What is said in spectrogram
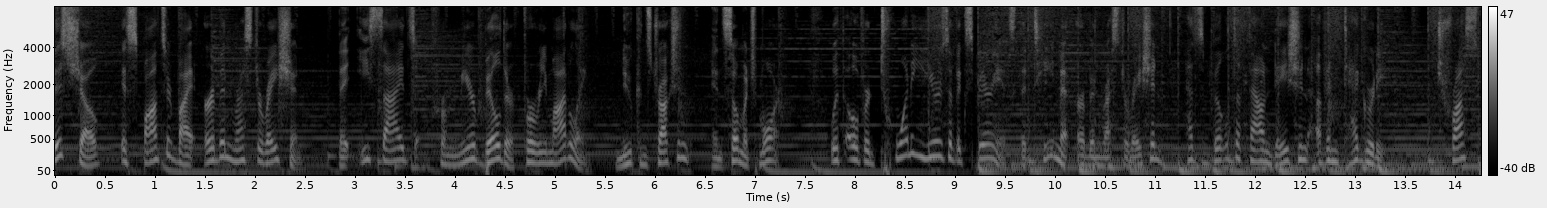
This show is sponsored by Urban Restoration, the Eastside's premier builder for remodeling, new construction, and so much more. With over 20 years of experience, the team at Urban Restoration has built a foundation of integrity, trust,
